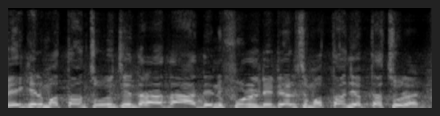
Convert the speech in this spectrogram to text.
వెహికల్ మొత్తం చూపించిన తర్వాత దీని ఫుల్ డీటెయిల్స్ మొత్తం చెప్తా చూడండి.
